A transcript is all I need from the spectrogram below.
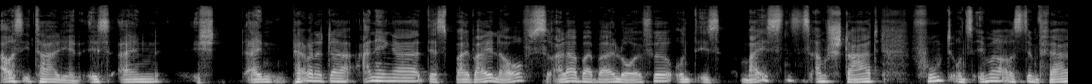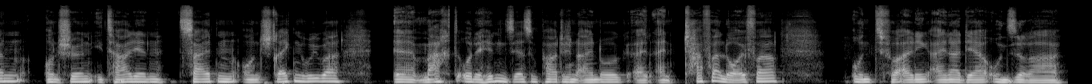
Aus Italien ist ein ein permanenter Anhänger des Bye-Bye-Laufs, aller Bye-Bye-Läufe und ist meistens am Start, funkt uns immer aus dem fernen und schönen Italien Zeiten und Strecken rüber, äh, macht ohnehin einen sehr sympathischen Eindruck, ein, ein tougher Läufer, und vor allen Dingen einer, der unserer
